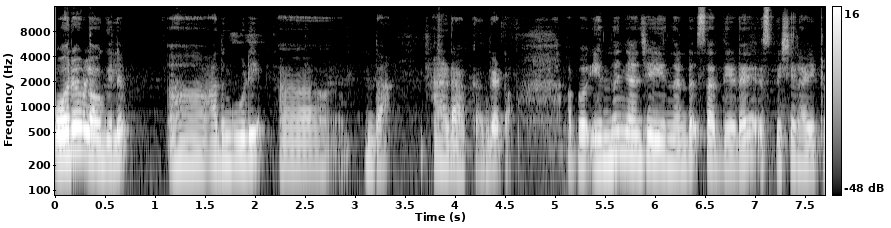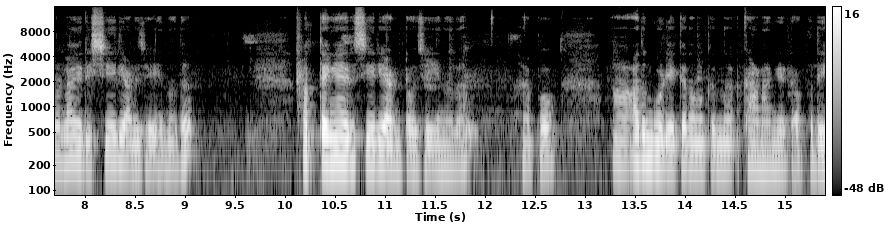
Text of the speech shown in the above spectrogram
ഓരോ വ്ളോഗിലും അതും കൂടി എന്താ ആഡ് ആക്കാം കേട്ടോ. അപ്പോൾ ഇന്ന് ഞാൻ ചെയ്യുന്നുണ്ട് സദ്യയുടെ സ്പെഷ്യലായിട്ടുള്ള എരിശ്ശേരിയാണ് ചെയ്യുന്നത്. മത്തങ്ങ എരിശ്ശേരിയാണ് കേട്ടോ ചെയ്യുന്നത്. അപ്പോൾ അതും കൂടിയൊക്കെ നമുക്കിന്ന് കാണാൻ കേട്ടോ. അപ്പോൾ ദേ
